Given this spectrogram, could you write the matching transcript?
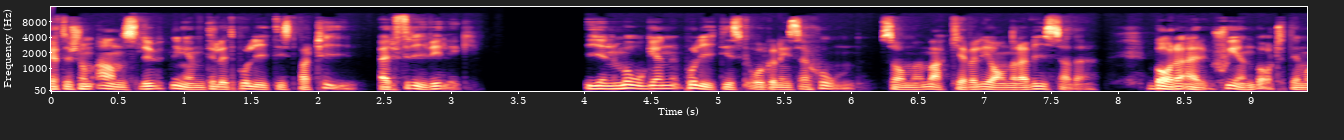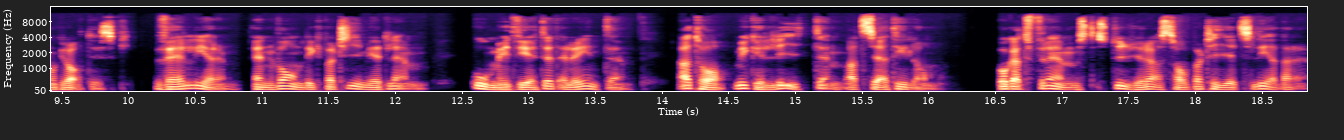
eftersom anslutningen till ett politiskt parti är frivillig. I en mogen politisk organisation, som machiavellianerna visade, bara är skenbart demokratisk, väljer en vanlig partimedlem, omedvetet eller inte, att ha mycket lite att säga till om och att främst styras av partiets ledare.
